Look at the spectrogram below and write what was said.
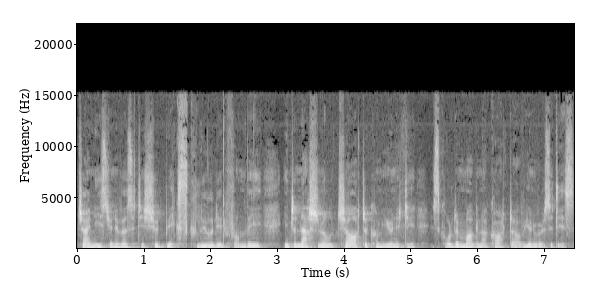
Chinese universities should be excluded from the international charter community. It's called the Magna Carta of universities,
